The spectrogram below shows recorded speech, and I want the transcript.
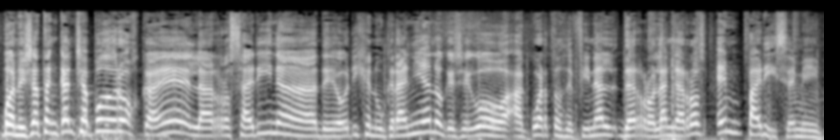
Bueno, y ya está en cancha Podoroska, ¿eh? la rosarina de origen ucraniano que llegó a cuartos de final de Roland Garros en París, Emi.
